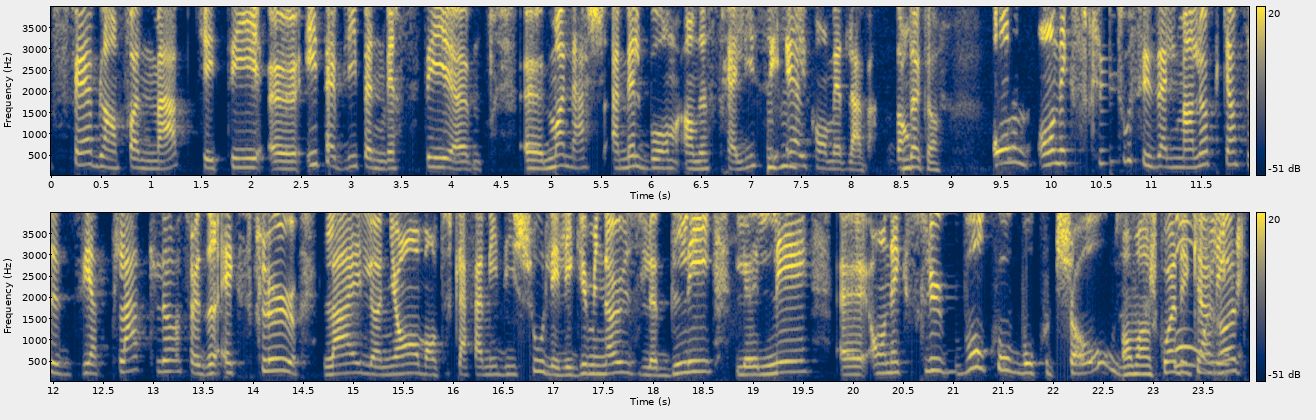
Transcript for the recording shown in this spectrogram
faible en FODMAP qui a été euh, établie par l'université euh, euh, Monash à Melbourne en Australie, c'est mm-hmm. elle qu'on met de l'avant. D'accord on, on, exclut tous ces aliments-là. Puis quand tu dis diète plate, là, ça veut dire exclure l'ail, l'oignon, bon, toute la famille des choux, les légumineuses, le blé, le lait. Euh, on exclut beaucoup, beaucoup de choses. On mange quoi? Des carottes?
